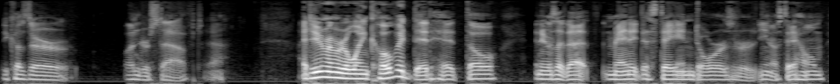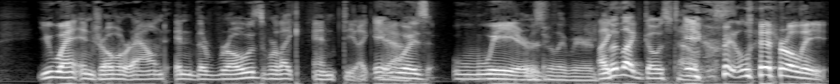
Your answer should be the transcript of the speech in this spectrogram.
because they're understaffed. Yeah. I do remember when COVID did hit though, and it was like that mandate to stay indoors or you know stay home. You went and drove around, and the roads were like empty. Like it Yeah. was weird. It was really weird. like Looked like ghost towns. it, literally,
